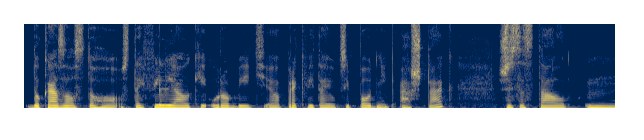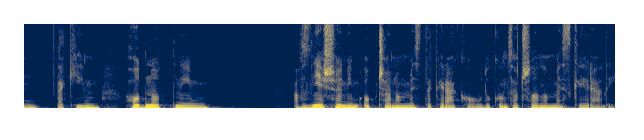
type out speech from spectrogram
dokázal z, toho, z tej filiálky urobiť e, prekvitajúci podnik až tak, že sa stal mm, takým hodnotným a vznešeným občanom mesta Krakov, dokonca členom Mestskej rady.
